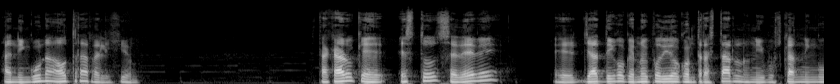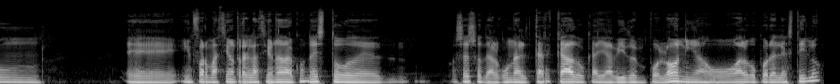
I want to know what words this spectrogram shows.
a ninguna otra religión. Está claro que esto se debe, eh, ya digo que no he podido contrastarlo ni buscar ningún eh, información relacionada con esto, de, pues eso, de algún altercado que haya habido en Polonia o algo por el estilo,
